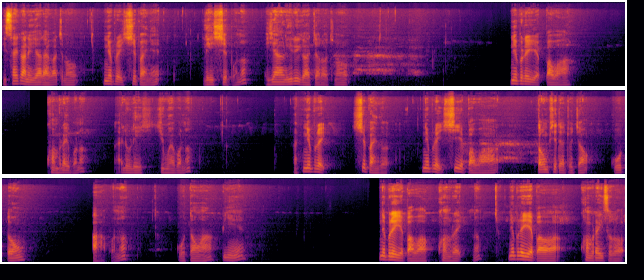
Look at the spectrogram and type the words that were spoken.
ဒီ site ကနေရတာကကျွန်တော်နှစ်ပရိတ်8ပိုင်းနဲ့၄8ပေါ့နော်အရန်လေးတွေကကြတော့ကျွန်တော်နှစ်ပရိတ်ရဲ့ power ခွန်ပရိတ်ပေါ့နော် အဲ့လိုလေးယူမယ်ပေါ့နော်နှစ်ပရိတ်8ပိုင်းဆိုနှစ်ပရိတ်8ရဲ့ power 3ဖြစ်တဲ့အတွက်ကြောင့်ကို3အာပေါ့နော်ကို3အာပြီးရင်နှစ်ပရိတ်ရဲ့ power ခွန်ပရိတ်နော်နှစ်ပရိတ်ရဲ့ power ခွန်ပရိတ်ဆိုတော့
